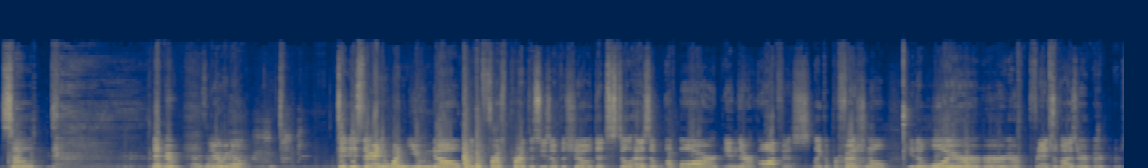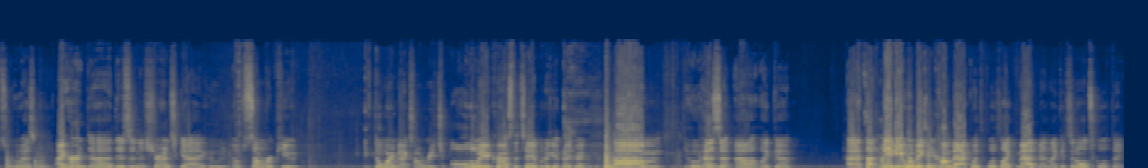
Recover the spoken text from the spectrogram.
so there, That was the there we rule. go. D- Is there anyone you know, the first parentheses of the show, that still has a, a bar in their office, like a professional, either lawyer or, or financial advisor, or, or who has? I heard uh, there's an insurance guy who of some repute. Don't worry, Max. I'll reach all the way across the table to get my drink. Um, who has a uh, like a? I I thought maybe it would make a comeback with, with like Mad Men, like it's an old school thing.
